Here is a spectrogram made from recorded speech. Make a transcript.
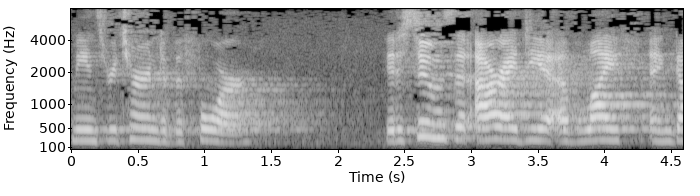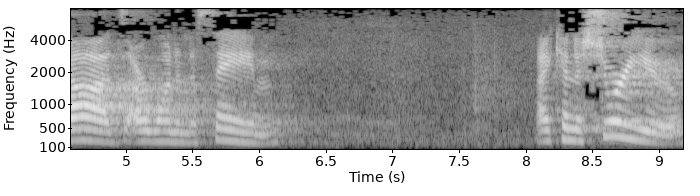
means return to before. It assumes that our idea of life and God's are one and the same. I can assure you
